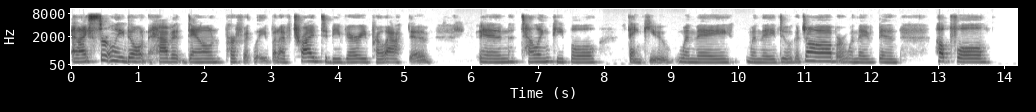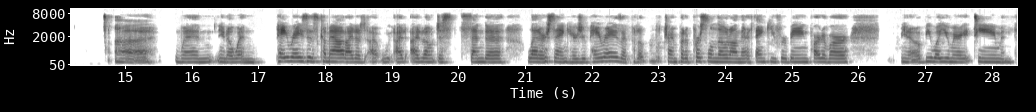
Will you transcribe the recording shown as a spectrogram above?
And I certainly don't have it down perfectly, but I've tried to be very proactive in telling people thank you when they when they do a good job or when they've been helpful. Uh, when you know when pay raises come out i don't I, I don't just send a letter saying here's your pay raise. I put a try and put a personal note on there. Thank you for being part of our you know byu marriott team. And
